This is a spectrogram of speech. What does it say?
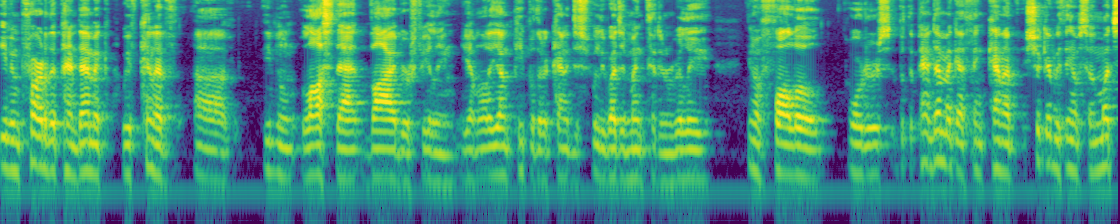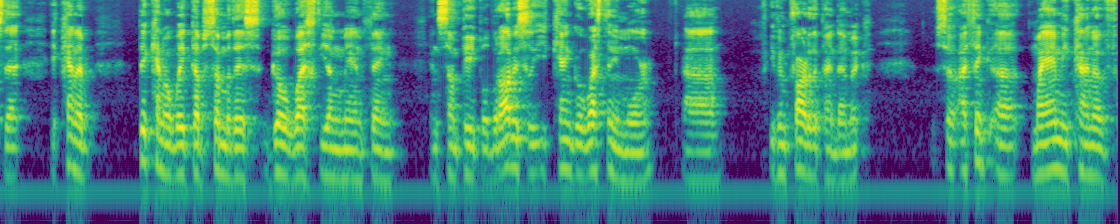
even prior to the pandemic, we've kind of uh, even lost that vibe or feeling. You have a lot of young people that are kind of just really regimented and really, you know, follow orders. But the pandemic, I think, kind of shook everything up so much that it kind of did kind of wake up some of this go west young man thing in some people. But obviously, you can't go west anymore, uh, even prior to the pandemic. So I think uh, Miami kind of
